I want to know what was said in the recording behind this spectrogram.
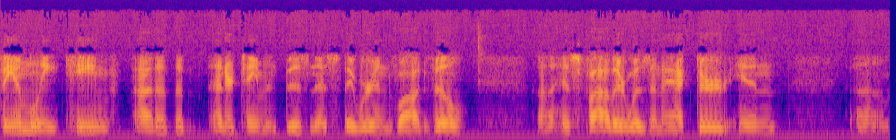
family came out of the entertainment business. They were in vaudeville. Uh, his father was an actor in um,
